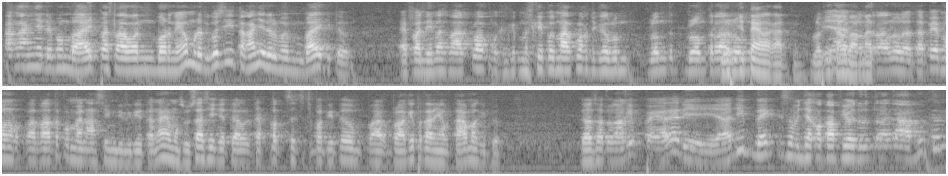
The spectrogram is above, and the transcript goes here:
tengahnya udah membaik pas lawan Borneo menurut gue sih tengahnya udah lumayan membaik gitu. Evan Dimas Marklock meskipun Marklock juga belum belum belum terlalu belum detail kan? Belum Iya, detail belum banget. terlalu lah, tapi emang rata-rata pemain asing di lini tengah emang susah sih nyetel cepet secepat itu apalagi pertandingan pertama gitu. Dan satu lagi PR-nya di ya di back semenjak Otavio Dutra cabut kan?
